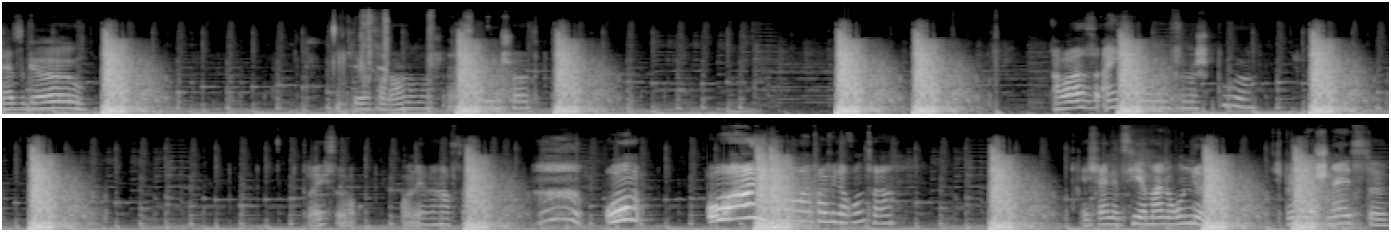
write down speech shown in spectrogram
Let's go. Telefon auch nochmal schnell. Screenshot. Aber das ist eigentlich nur so eine Spur. Gleich so unehrenhaft sein. Oh! Oha, ich bin noch einfach wieder runter. Ich renne jetzt hier meine Runde. Ich bin der Schnellste.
